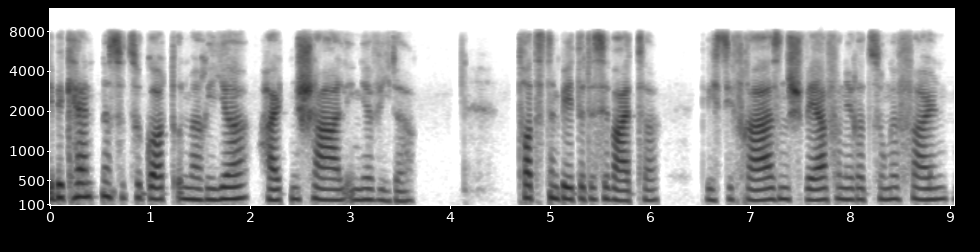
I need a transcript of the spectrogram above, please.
die Bekenntnisse zu Gott und Maria halten schal in ihr wieder. Trotzdem betete sie weiter, ließ die Phrasen schwer von ihrer Zunge fallen,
